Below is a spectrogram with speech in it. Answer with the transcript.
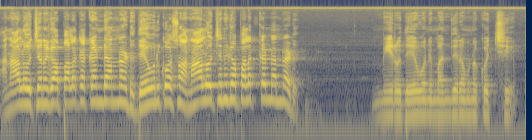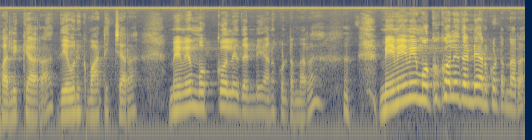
అనాలోచనగా పలకకండి అన్నాడు. దేవుని కోసం అనాలోచనగా పలకకండి అన్నాడు. మీరు దేవుని మందిరమునకు వచ్చి పలికారా? దేవునికి మాట ఇచ్చారా మేమేం మొక్కుకోలేదండి అనుకుంటున్నారా? మేమేమీ మొక్కుకోలేదండి అనుకుంటున్నారా?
